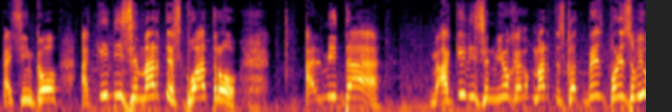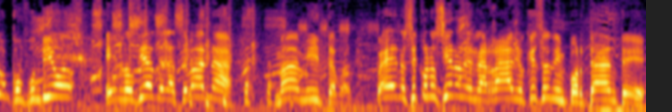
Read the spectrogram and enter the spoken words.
¿Hay 5? Aquí dice martes 4. Almita, Aquí dice en mi hoja martes 4. ¿Ves? Por eso vivo confundido en los días de la semana. Mamita. Bueno, se conocieron en la radio, que eso es lo importante.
